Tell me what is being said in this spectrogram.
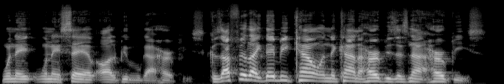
when they when they say all the people got herpes because I feel like they be counting the kind of herpes that's not herpes.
